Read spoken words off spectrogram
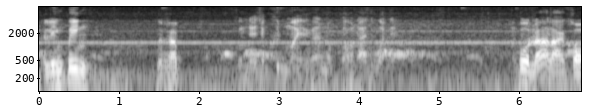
ไอ้ลิงปิ้งนะครับ ส่วนใหญ่จะขึ้นใหม่นะนกต่อได้ทุกวันเนี้ยโคตรละลายคอ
